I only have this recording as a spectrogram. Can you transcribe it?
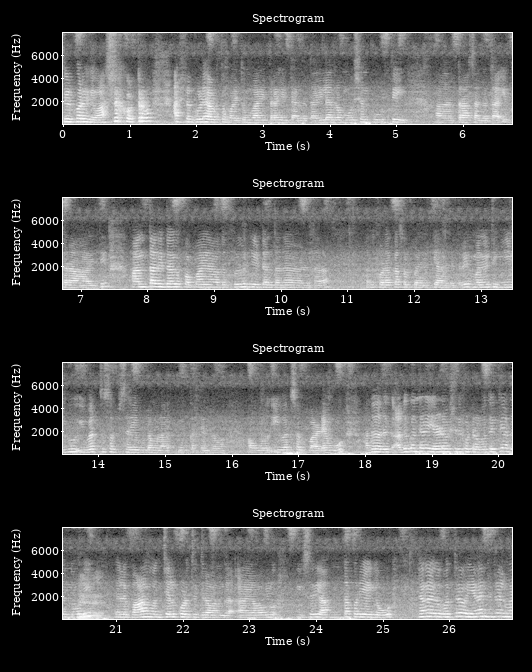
ತಿಳ್ಕೊರಿ, ನೀವು ಅಷ್ಟು ಕೊಟ್ಟರು ಅಷ್ಟು ಗುಳೆ ಆಗ್ತಾವ ತುಂಬ ಈ ಥರ ಹಿಟ್ ಆಗುತ್ತೆ? ಇಲ್ಲಾಂದ್ರೆ ಮೋಷನ್ ಪೂರ್ತಿ ತ್ರಾಸ ಆಗತ್ತಾ? ಈ ಥರ ಐತಿ. ಅಂಥದ್ದಿದ್ದಾಗ ಪಪ್ಪಾಯ ಅದು ಫುಲ್ ಹೀಟ್ ಅಂತಲೇ ಹೇಳ್ತಾರೆ. ಅದು ಕೊಡೋಕೆ ಸ್ವಲ್ಪ ಹೆಲ್ಕಿ ಆಗೈತೆ ರೀ ಮನೆಗೆ ಈಗೂ ಇವತ್ತು ಸ್ವಲ್ಪ ಸರಿ ಊಟ ಮಾಡಕ್ಕೆ ಅವು ಇವತ್ತು ಸ್ವಲ್ಪ ಬಾಡ್ಯಾವು. ಅದು ಅದಕ್ಕೆ ಅದಕ್ಕಂತೇಳಿ ಎರಡು ಔಷಧಿ ಕೊಟ್ಟರೆ ಗೊತ್ತೈತಿ ಅದನ್ನ ನೋಡಿ ಎಲ್ಲ ಭಾಳ ಒಂದು ಚೆಲ್ ಕೊಡ್ತಿದ್ರು ಅವ್ನಿಗೆ ಯಾವಾಗಲೂ ಈ ಸರಿ ಅಂತ ಪರಿ ಆಗ್ಯಾವು. ಹೆಂಗಾಗಿ ಗೊತ್ತಿರೋ ಏನಂತಿದ್ರಲ್ಲ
